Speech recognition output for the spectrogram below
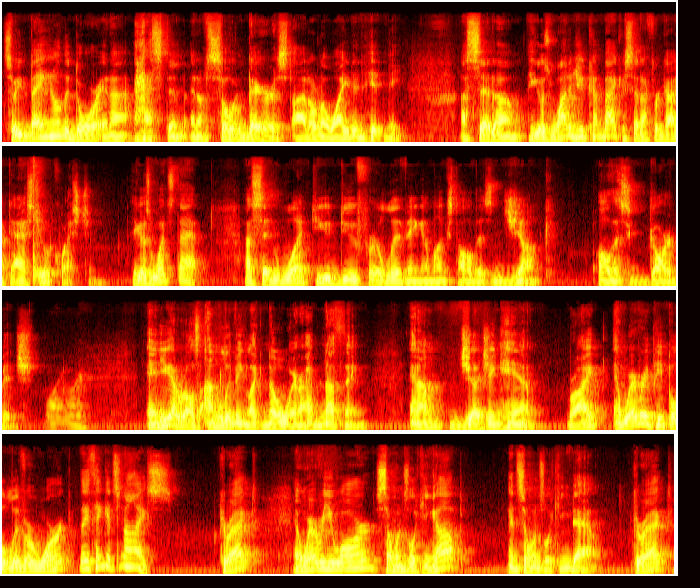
So he banged on the door, and I asked him, and I'm so embarrassed. I don't know why he didn't hit me. I said, um, he goes, why did you come back? I said, I forgot to ask you a question. He goes, what's that? I said, what do you do for a living amongst all this junk, all this garbage? Why, why? And you got to realize I'm living like nowhere. I have nothing. And I'm judging him, right? And wherever people live or work, they think it's nice, correct? And wherever you are, someone's looking up and someone's looking down, correct?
